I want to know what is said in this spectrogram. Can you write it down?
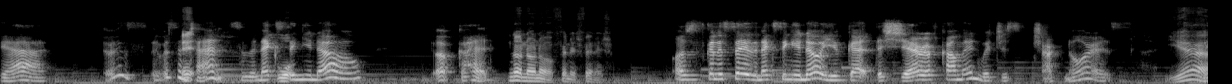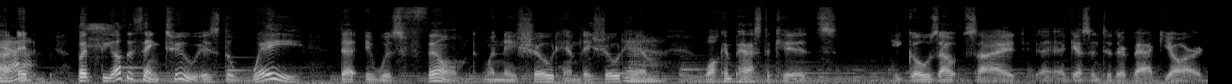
Yeah. It was it was Eh, intense. And the next well- thing you know, oh, go ahead. No, no, no. Finish, finish. I was just gonna say the next thing you know, you've got the sheriff coming, which is Chuck Norris. Yeah. Yeah. and- but the other thing too is the way that it was filmed when they showed him. They showed him walking past the kids. He goes outside, I guess, into their backyard,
